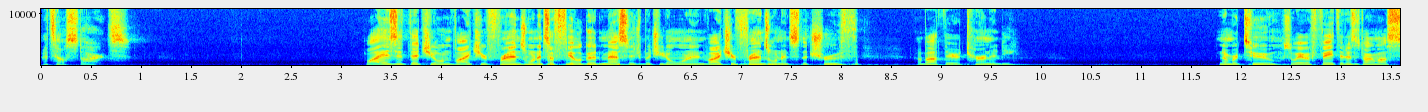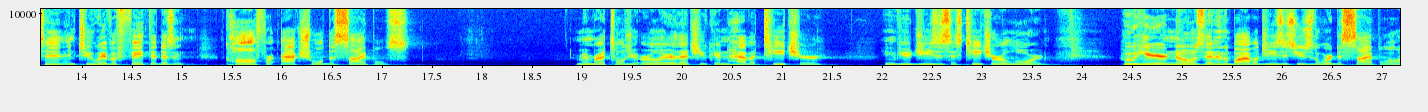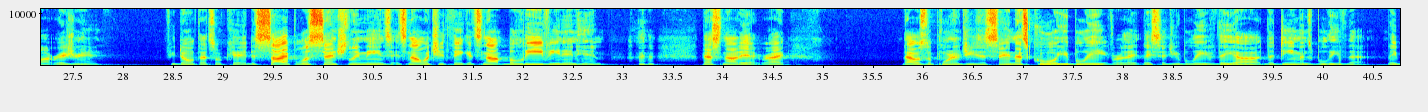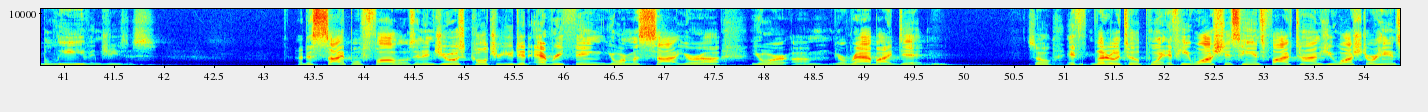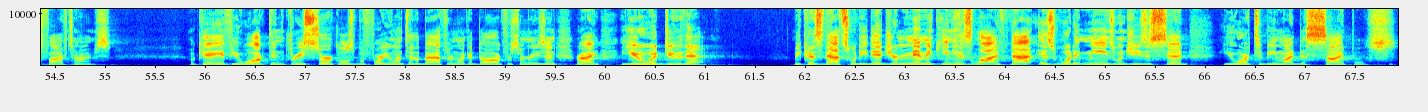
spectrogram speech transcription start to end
That's how it starts. Why is it that you'll invite your friends when it's a feel good message, but you don't want to invite your friends when it's the truth? About their eternity. Number two, so we have a faith that doesn't talk about sin, and two, we have a faith that doesn't call for actual disciples. Remember, I told you earlier that you can have a teacher, you can view Jesus as teacher or Lord. Who here knows that in the Bible, Jesus uses the word disciple a lot? Raise your hand. If you don't, that's okay. Disciple essentially means it's not what you think, it's not believing in him. that's not it, right? That was the point of Jesus saying, That's cool, you believe. Or they, they said, You believe. The, uh, the demons believe that. They believe in Jesus. A disciple follows. And in Jewish culture, you did everything your, Messiah, your, uh, your, um, your rabbi did. So, if literally to the point, if he washed his hands five times, you washed your hands five times. Okay? If you walked in three circles before you went to the bathroom like a dog for some reason, right? You would do that because that's what he did. You're mimicking his life. That is what it means when Jesus said, You are to be my disciples.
